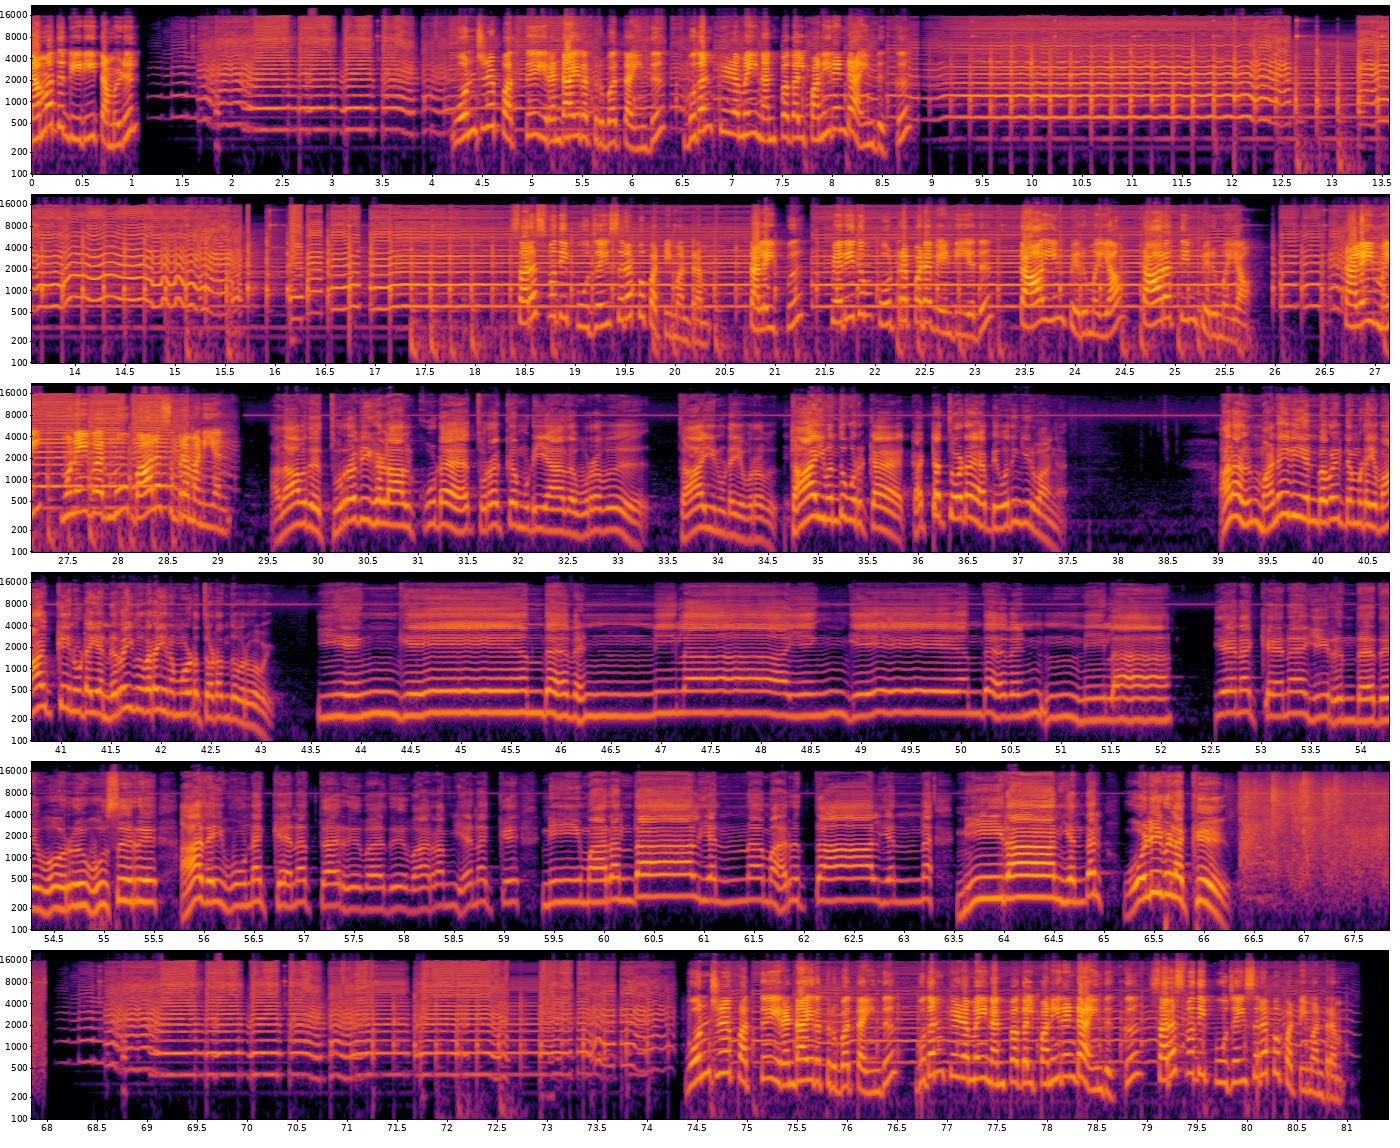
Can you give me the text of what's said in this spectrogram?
நமது டிடி தமிழில் ஒன்று பத்து இரண்டாயிரத்து இருபத்தைந்து புதன்கிழமை நண்பகல் பனிரெண்டு ஐந்துக்கு சரஸ்வதி பூஜை சிறப்பு பட்டிமன்றம். தலைப்பு பெரிதும் போற்றப்பட வேண்டியது தாயின் பெருமையா தாரத்தின் பெருமையா? தலைமை முனைவர் மு. பாலசுப்பிரமணியன் அதாவது துறவிகளால் கூட துறக்க முடியாத உறவு தாயினுடைய உறவு. தாய் வந்து ஒரு க கட்டத்தோட அப்படி ஒதுங்கிடுவாங்க ஆனால் மனைவி என்பவள் நம்முடைய வாழ்க்கையினுடைய நிறைவு வரை நம்மோடு தொடர்ந்து வருபவள். எங்கே அந்த வெண்ணிலா எங்கே அந்த வெண்ணிலா? எனக்கென இருந்தது ஒரு உசுறு அதை உனக்கென தருவது வரம் எனக்கு. நீ மறந்தால் என்ன மறுத்தால் என்ன? நீதான் எந்தன் ஒளிவிளக்கு. ஒன்று பத்து இரண்டாயிரத்து இருபத்தைந்து புதன்கிழமை நண்பகல் பனிரெண்டு ஐந்துக்கு சரஸ்வதி பூஜை சிறப்பு பட்டிமன்றம்.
